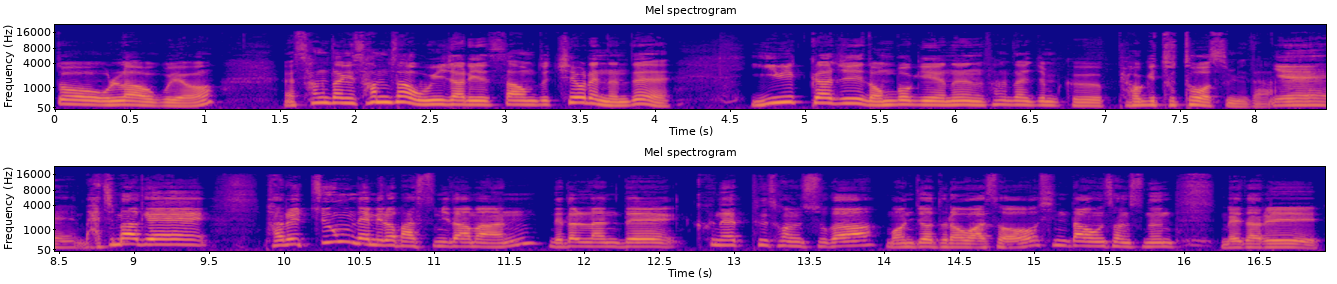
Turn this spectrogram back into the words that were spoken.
또 올라오고요. 상당히 3, 4, 5위 자리 싸움도 치열했는데 2위까지 넘보기에는 상당히 좀 그 벽이 두터웠습니다. 예, 마지막에 발을 쭉 내밀어 봤습니다만 네덜란드의 크네흐트 선수가 먼저 들어와서 신다운 선수는 메달을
